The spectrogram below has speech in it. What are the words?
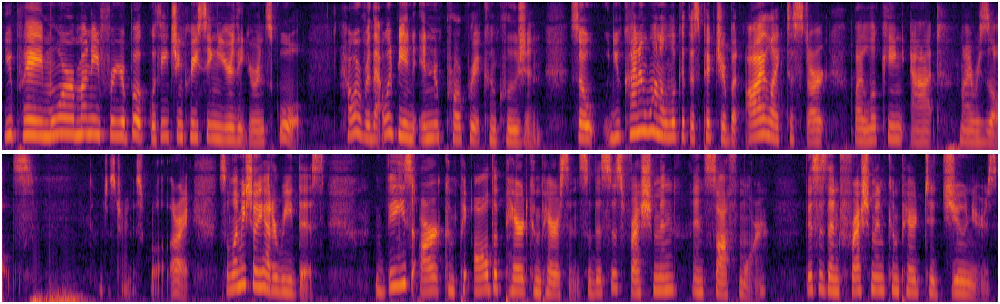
you pay more money for your book with each increasing year that you're in school. However, that would be an inappropriate conclusion. So you kind of want to look at this picture, but I like to start by looking at my results. I'm just trying to scroll. All right, so let me show you how to read this. These are all the paired comparisons. So this is freshman and sophomore. This is then freshmen compared to juniors.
